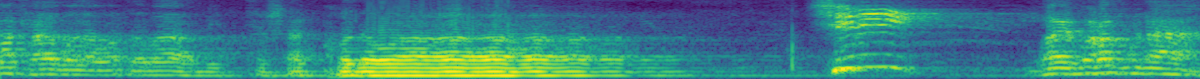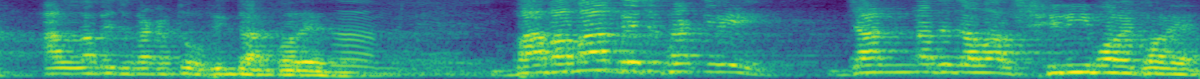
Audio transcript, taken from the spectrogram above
কথা বলা অথবা মিথ্যা সাক্ষ্য দেওয়া। শিরিক ভয় আল্লাহ বেঁচে থাকা তৌফিক দান করেন। বাবা মা বেঁচে থাকলে জান্নাতে যাওয়ার সিঁড়ি মনে করেন।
